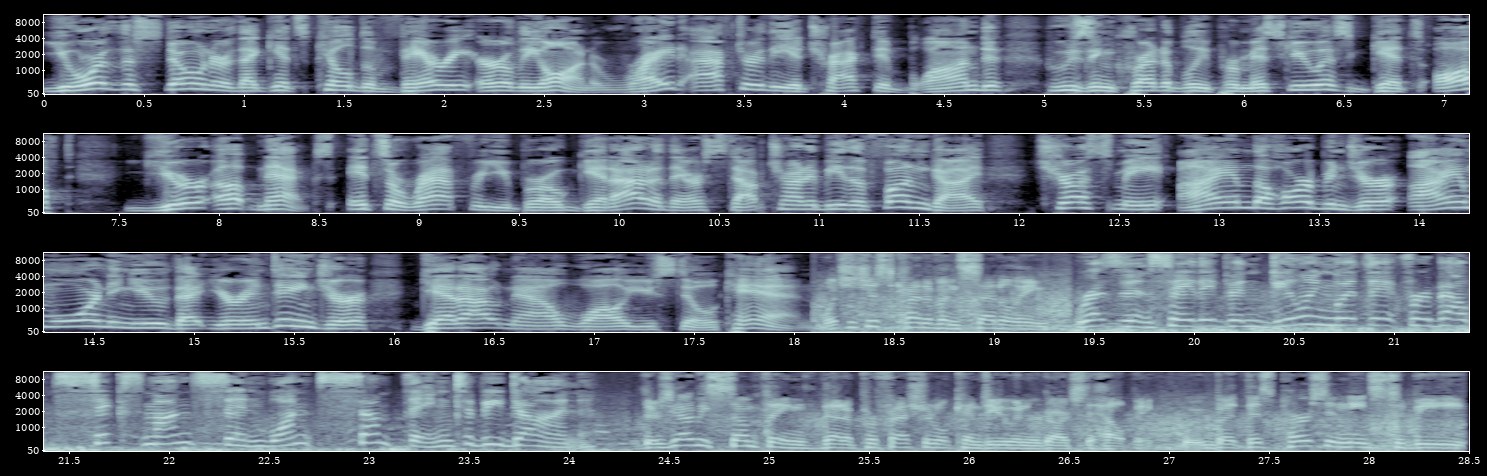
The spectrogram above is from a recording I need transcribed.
you're the stoner that gets killed very early on. Right after the attractive blonde who's incredibly promiscuous gets offed, you're up next. It's a wrap for you, bro. Get out of there. Stop trying to be the fun guy. Trust me, I am the harbinger. I am warning you that you're in danger. Get out now while you still can. Which is just kind of unsettling. Residents say they've been dealing with it for about six months and want something to be done. There's got to be something that a professional can do in regards to helping. But this person needs to be,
